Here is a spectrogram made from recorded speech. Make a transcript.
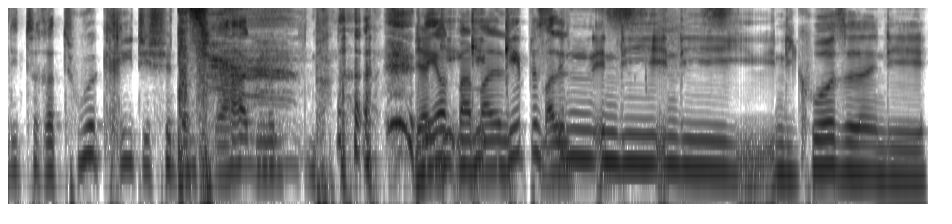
literaturkritisch hinterfragen. und- ja, Nee, und ge mal- ge gebt es mal- in, in, die, in, die, in die Kurse, in die,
